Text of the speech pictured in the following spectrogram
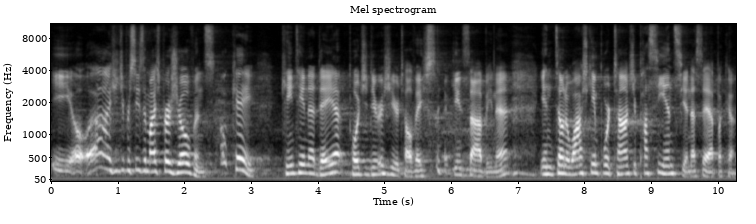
e ah, a gente precisa mais para jovens. Ok, quem tem ideia pode dirigir, talvez, quem sabe, né? Então eu acho que é importante paciência nessa época,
